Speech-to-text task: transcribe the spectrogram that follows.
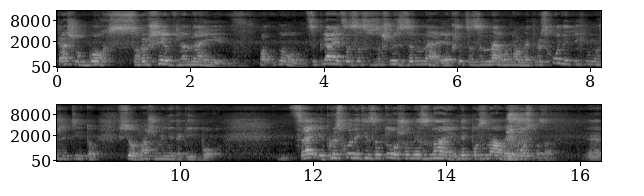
те, що Бог совершив для неї, ну, цепляється за, за щось земне. Якщо це земне, воно не происходить в їхньому житті, то все, нащо мені такий Бог? Це і происходить із-за того, що не знаю, не познали Господа. Е,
